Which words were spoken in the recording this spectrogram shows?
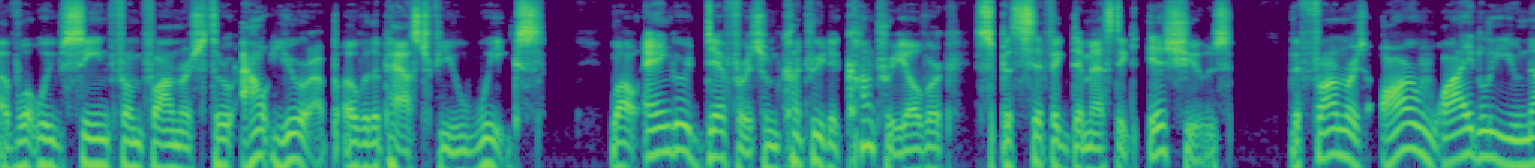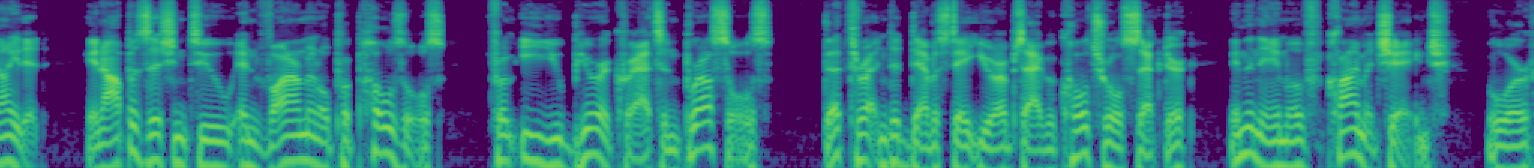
of what we've seen from farmers throughout Europe over the past few weeks. While anger differs from country to country over specific domestic issues, the farmers are widely united in opposition to environmental proposals from EU bureaucrats in Brussels that threaten to devastate Europe's agricultural sector in the name of climate change, or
